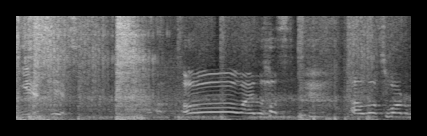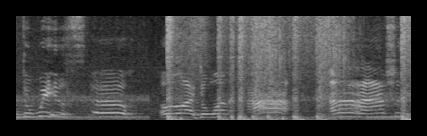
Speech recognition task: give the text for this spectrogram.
Yes, yes. Oh, I lost. I lost one of the wheels. Oh, oh, I don't want. Ah, ah, I actually,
